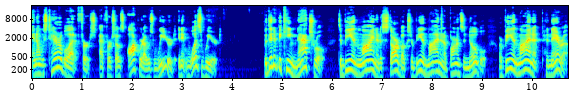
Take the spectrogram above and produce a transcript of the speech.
and I was terrible at it first. At first I was awkward, I was weird, and it was weird. But then it became natural to be in line at a Starbucks or be in line at a Barnes and Noble or be in line at Panera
